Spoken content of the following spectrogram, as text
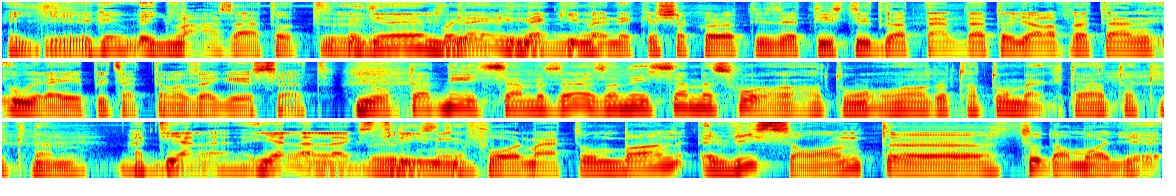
egy, egy vázátot egy, vagy neki, igen, neki mennék, és akkor ott izé tisztítgatnám, de hát, hogy alapvetően újraépítettem az egészet. Jó, tehát négy szám, ez a, ez a négy szám, ez hol hallható, hallgatható meg? Tehát akik nem... Hát jelen, jelenleg streaming formátumban, viszont tudom, hogy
